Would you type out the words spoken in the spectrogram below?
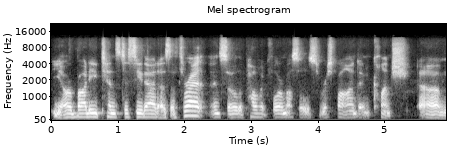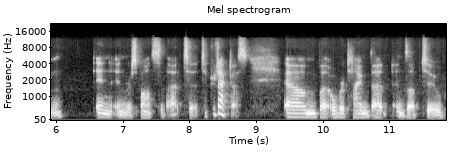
you know our body tends to see that as a threat and so the pelvic floor muscles respond and clench um, in in response to that to, to protect us. Um, but over time, that ends up to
